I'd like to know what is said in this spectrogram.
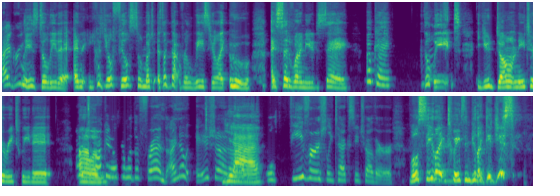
I agree. Please delete it, and because you'll feel so much. It's like that release. You're like, ooh, I said what I needed to say. Okay, Mhm. delete. You don't need to retweet it. Or um, talk it over with a friend. I know I Yeah. will feverishly text each other. We'll see like tweets and be like, did you? See?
